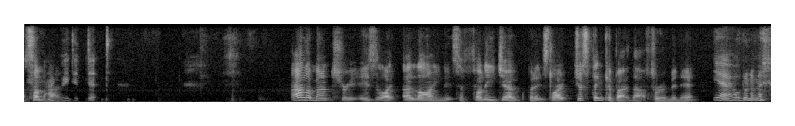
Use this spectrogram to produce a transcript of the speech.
Somehow, We did it. Alimentary is like a line. It's a funny joke, but it's like just think about that for a minute. Yeah, hold on a minute.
